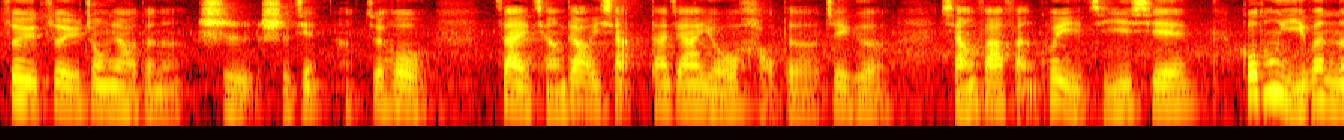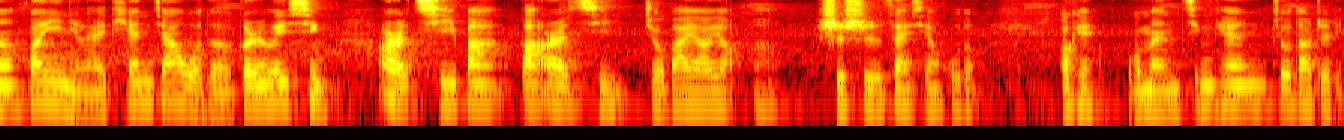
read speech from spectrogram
最最重要的呢是实践啊。最后再强调一下，大家有好的这个想法反馈以及一些沟通疑问呢，欢迎你来添加我的个人微信二七八八二七九八幺幺啊，实时在线互动。OK，我们今天就到这里，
